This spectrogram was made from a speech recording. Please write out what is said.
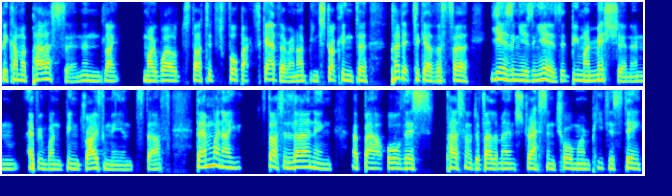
become a person and like my world started to fall back together and I've been struggling to put it together for years and years and years. It'd been my mission and everyone been driving me and stuff. Then when I started learning about all this personal development, stress and trauma and PTSD,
